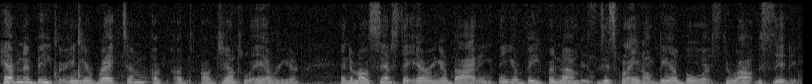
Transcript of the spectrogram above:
having a beeper in your rectum, a, a, a gentle area, and the most sensitive area of your body, and your beeper number is displayed on billboards throughout the city,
